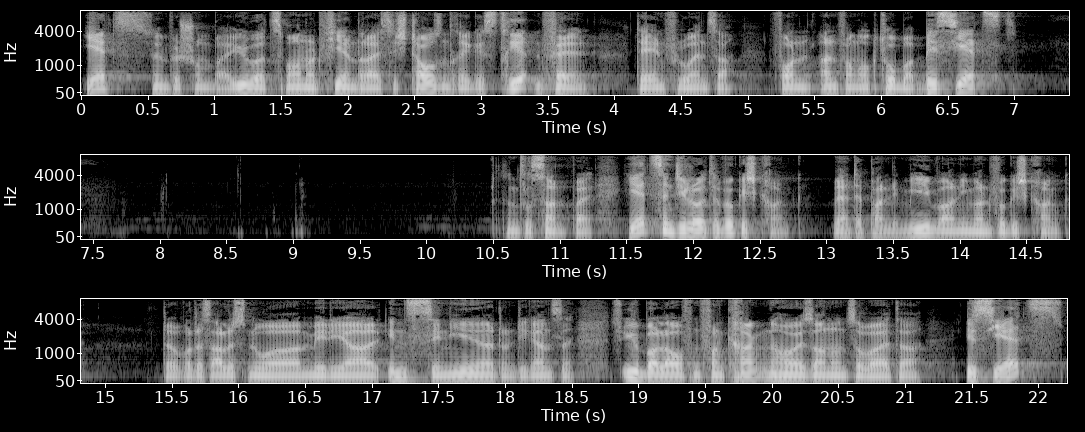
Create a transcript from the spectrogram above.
Jetzt sind wir schon bei über 234.000 registrierten Fällen der Influenza von Anfang Oktober bis jetzt. Das ist interessant, weil jetzt sind die Leute wirklich krank. Während der Pandemie war niemand wirklich krank. Da wird das alles nur medial inszeniert und die ganze das Überlaufen von Krankenhäusern und so weiter ist jetzt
